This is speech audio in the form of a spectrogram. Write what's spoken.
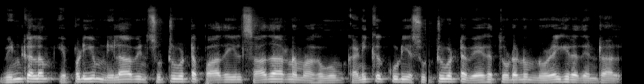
விண்கலம் எப்படியும் நிலாவின் சுற்றுவட்ட பாதையில் சாதாரணமாகவும் கணிக்கக்கூடிய சுற்றுவட்ட வேகத்துடனும் நுழைகிறதென்றால்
